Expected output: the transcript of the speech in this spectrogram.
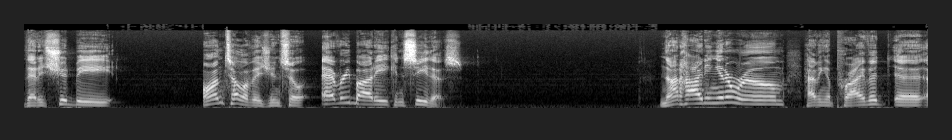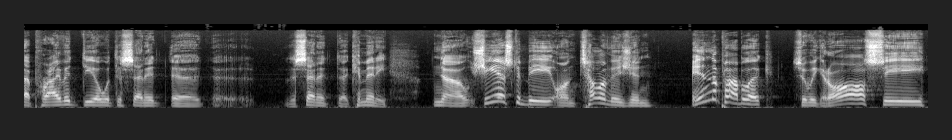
that it should be on television so everybody can see this. Not hiding in a room, having a private uh, a private deal with the Senate uh, uh, the Senate uh, committee. No, she has to be on television in the public so we can all see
